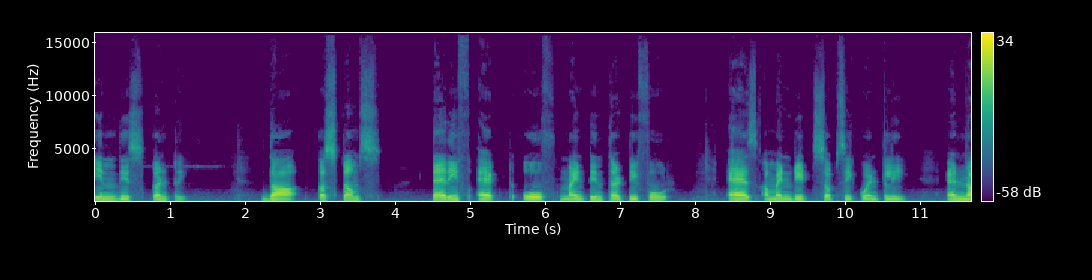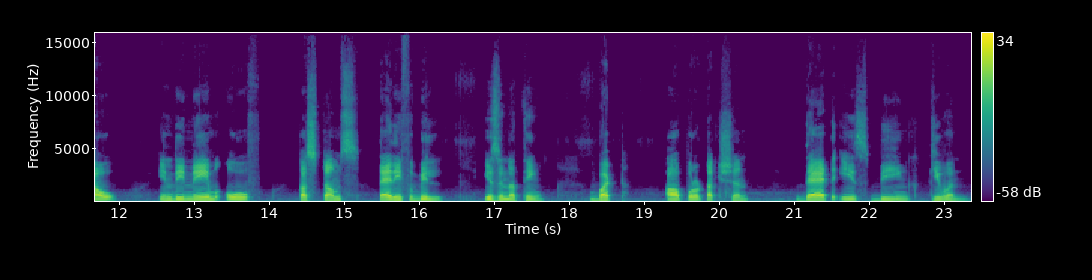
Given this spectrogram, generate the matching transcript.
in this country. The Customs Tariff Act of 1934 as amended subsequently and now in the name of Customs Tariff Bill is nothing but a protection that is being given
